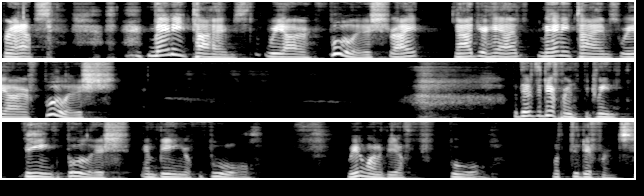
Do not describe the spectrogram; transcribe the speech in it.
Perhaps many times we are foolish, right? Nod your head. Many times we are foolish. But there's a difference between being foolish and being a fool. We don't want to be a fool. What's the difference?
